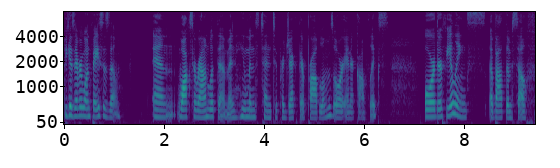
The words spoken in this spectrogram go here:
because everyone faces them and walks around with them and humans tend to project their problems or inner conflicts or their feelings about themselves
